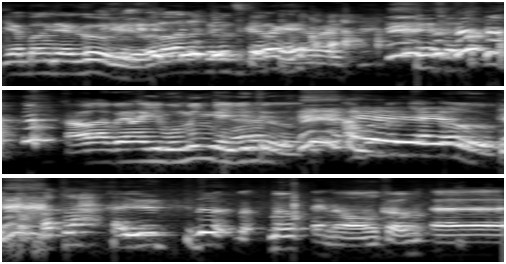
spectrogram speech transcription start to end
Siap Bang Jago gitu. Kalau anak zaman sekarang ya. Kalau lagu yang lagi booming kayak gitu. Apa iya. tuh? TikTok banget lah. Itu nong eh, nongkrong eh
